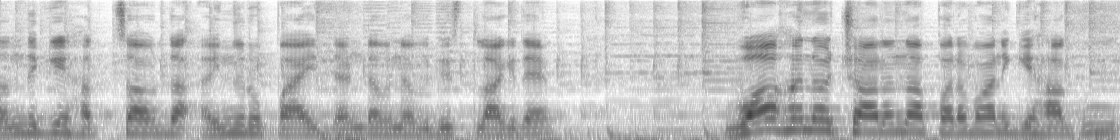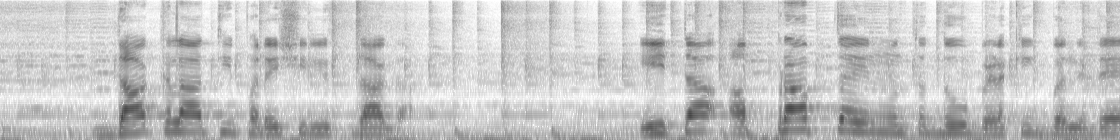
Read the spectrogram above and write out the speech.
ತಂದೆಗೆ ಹತ್ತು ಸಾವಿರದ ಐನೂರು ರೂಪಾಯಿ ದಂಡವನ್ನು ವಿಧಿಸಲಾಗಿದೆ. ವಾಹನ ಚಾಲನಾ ಪರವಾನಗಿ ಹಾಗೂ ದಾಖಲಾತಿ ಪರಿಶೀಲಿಸಿದಾಗ ಈತ ಅಪ್ರಾಪ್ತ ಎನ್ನುವಂಥದ್ದು ಬೆಳಕಿಗೆ ಬಂದಿದೆ.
